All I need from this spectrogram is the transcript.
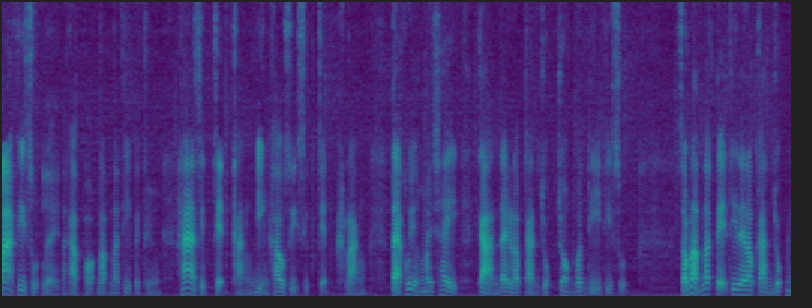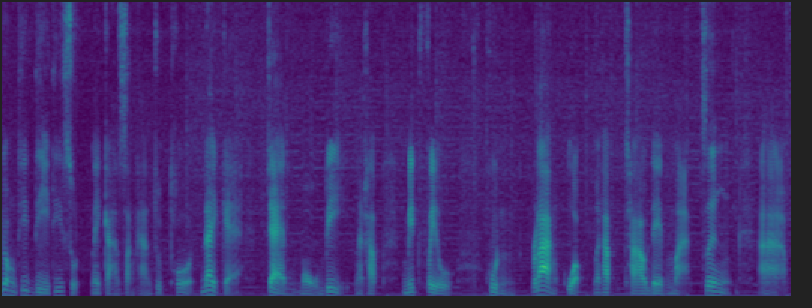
มากที่สุดเลยนะครับ เพราะรับหน้าที่ไปถึง 57 ครั้ง ยิงเข้า 47 ครั้ง แต่เขายังไม่ใช่การได้รับการยกย่องว่าดีที่สุด สำหรับนักเตะที่ได้รับการยกย่องที่ดีที่สุดในการสังหารจุดโทษ ได้แก่แจนโมบี้นะครับมิดฟิลหุ่นร่างอวบนะครับชาวเดนมาร์กซึ่งแฟ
